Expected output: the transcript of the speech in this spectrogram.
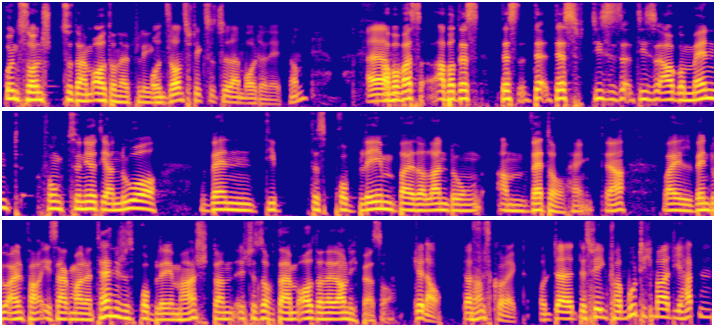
Und sonst zu deinem Alternate fliegen. Und sonst fliegst du zu deinem Alternate, ne? Ähm, aber was, aber das, das, das, das, dieses, dieses Argument funktioniert ja nur, wenn die, das Problem bei der Landung am Wetter hängt, ja. Weil wenn du einfach, ich sag mal, ein technisches Problem hast, dann ist es auf deinem Alternate auch nicht besser. Genau. Das ja? ist korrekt. Und äh, deswegen vermute ich mal, die hatten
